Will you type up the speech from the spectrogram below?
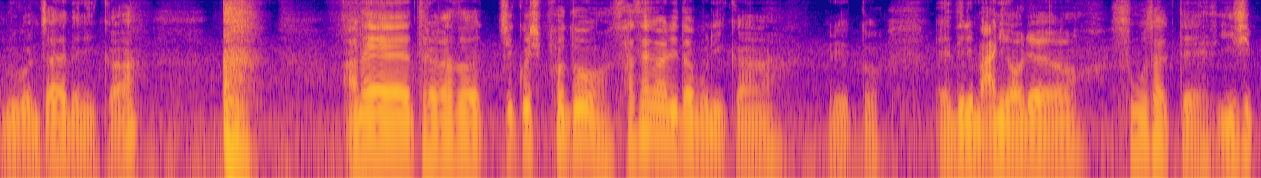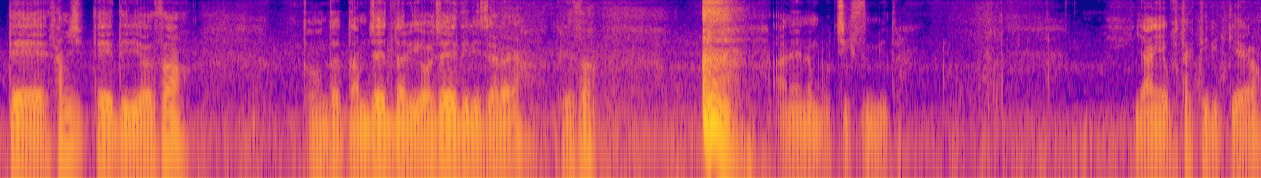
물건 짜야 되니까. 안에 들어가서 찍고 싶어도 사생활이다 보니까 그리고 또 애들이 많이 어려요. 스무 살 때, 20대, 30대 애들이어서 또 남자애들이 여자애들이잖아요. 그래서 안에는 못 찍습니다. 양해 부탁드릴게요.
